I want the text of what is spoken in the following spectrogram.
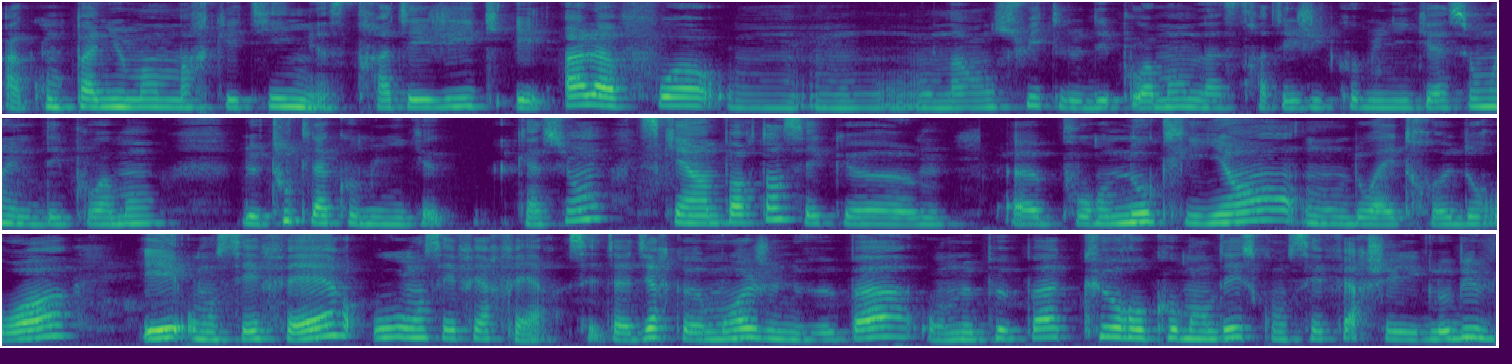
accompagnement marketing stratégique, et à la fois on, a ensuite le déploiement de la stratégie de communication et le déploiement de toute la communication. Ce qui est important, c'est que euh, pour nos clients, on doit être droit et on sait faire ou on sait faire faire. C'est-à-dire que moi, je ne veux pas, on ne peut pas que recommander ce qu'on sait faire chez les globules.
